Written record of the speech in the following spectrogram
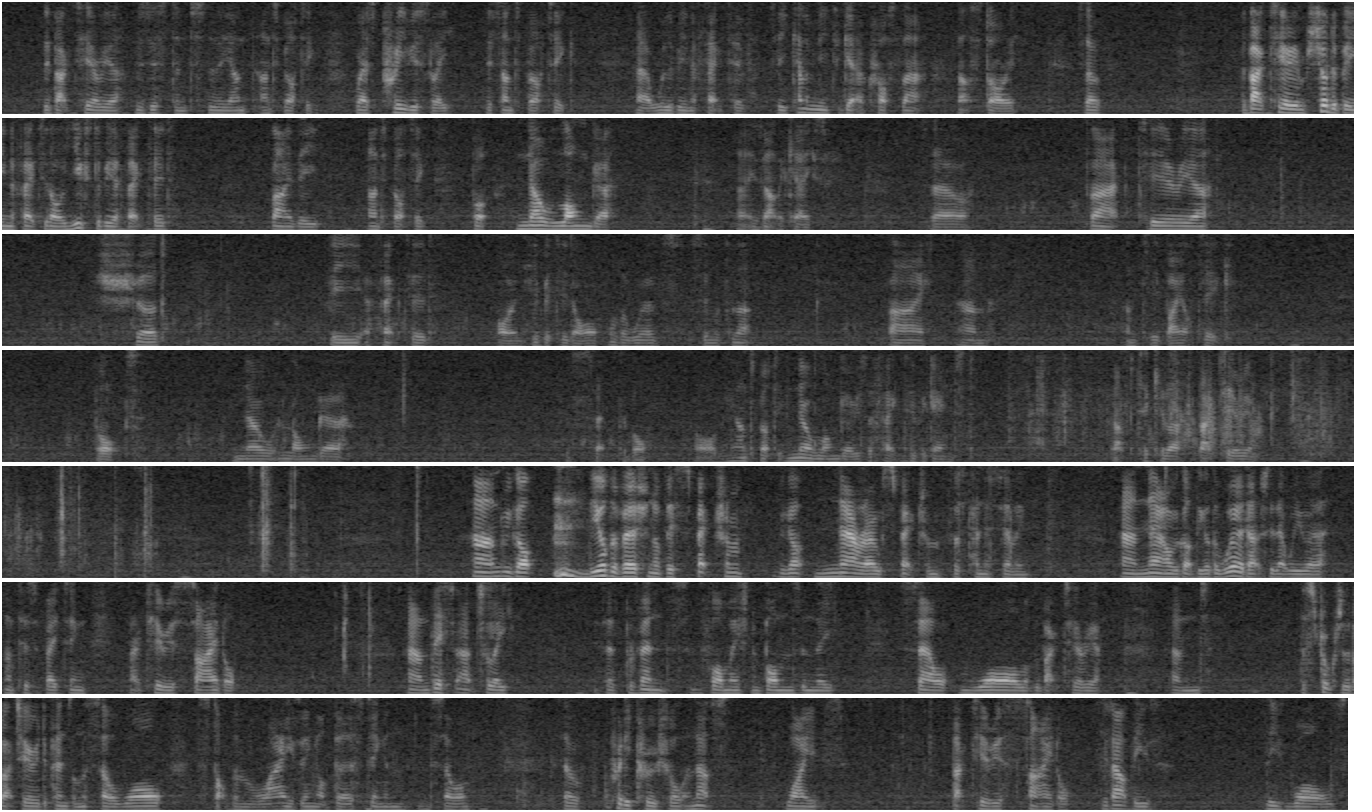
the bacteria resistant to the an antibiotic whereas previously this antibiotic uh, will have been effective. So you kind of need to get across that, that story. So the bacterium should have been affected or used to be affected by the antibiotic, but no longer uh, is that the case. So bacteria should be affected or inhibited or other words similar to that by an antibiotic but no longer susceptible or the antibiotic no longer is effective against that particular bacterium. And we've got the other version of this spectrum, we've got narrow spectrum for penicillin and now we've got the other word actually that we were anticipating bactericidal and this actually it says prevents the formation of bonds in the cell wall of the bacteria. And the structure of the bacteria depends on the cell wall to stop them lysing or bursting and, and so on. So pretty crucial and that's why it's bactericidal without these these walls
